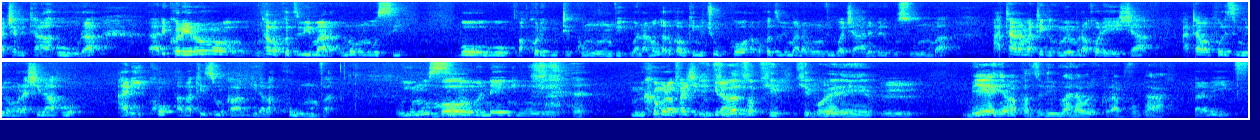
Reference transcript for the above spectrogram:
aca bitahura. Ariko rero nk'abakozi b'imana uno musi bobo bakore gute ko mwumvigwa namangaruka ukintu kintu cy'uko abakozi b'imana mwumvigwa cyane mbere gusumba atana amategeko mwe murakoresha atari abapolisi mwe murashiraho ariko abakirisi mukababwira bakumva. Uyu munsi none mu- muriko murafasha kugira ikibazo kigore rero. Mbere mbega nyabakozi b'imana uri kuravuga. Barabizi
